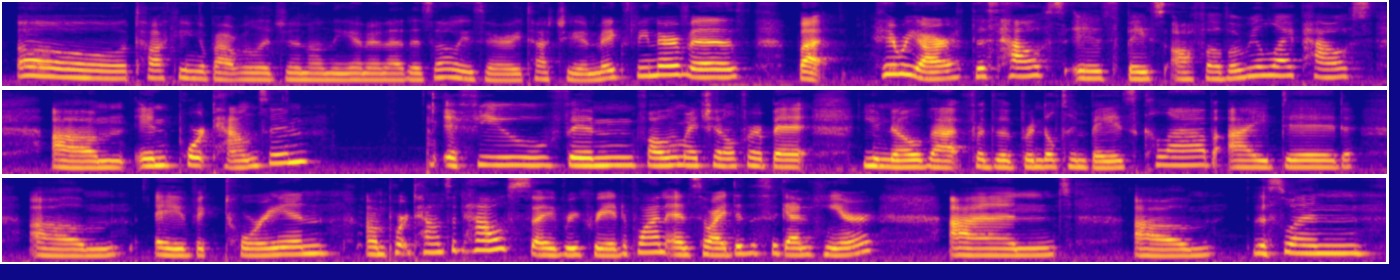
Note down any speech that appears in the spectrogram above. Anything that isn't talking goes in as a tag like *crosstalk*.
Oh, talking about religion on the internet is always very touchy and makes me nervous. But here we are. This house is based off of a real life house um, in Port Townsend. If you've been following my channel for a bit, you know that for the Brindleton Bays collab, I did um, a Victorian um, Port Townsend house. I recreated one, and so I did this again here. And um, this one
